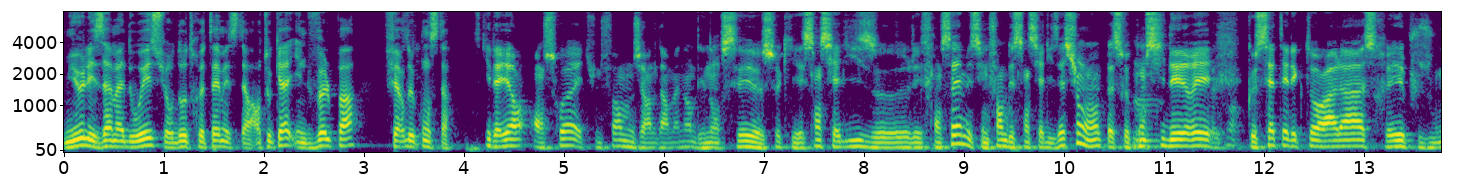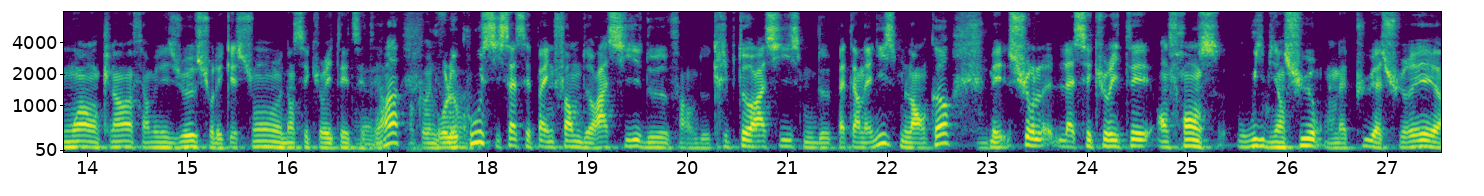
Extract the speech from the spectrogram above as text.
mieux les amadouer sur d'autres thèmes, etc. En tout cas, ils ne veulent pas faire de constats. Ce qui d'ailleurs en soi est une forme, Gérald Darmanin dénoncer euh, ceux qui essentialisent euh, les Français, mais c'est une forme d'essentialisation, hein, parce que mmh. considérer que cet électorat-là serait plus ou moins enclin à fermer les yeux sur les questions d'insécurité, etc. pour le coup, si ça c'est pas une forme de racisme, de, enfin, de crypto-racisme ou de paternalisme, là encore, mmh. mais sur la sécurité en France, oui, bien sûr, on a pu assurer euh,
